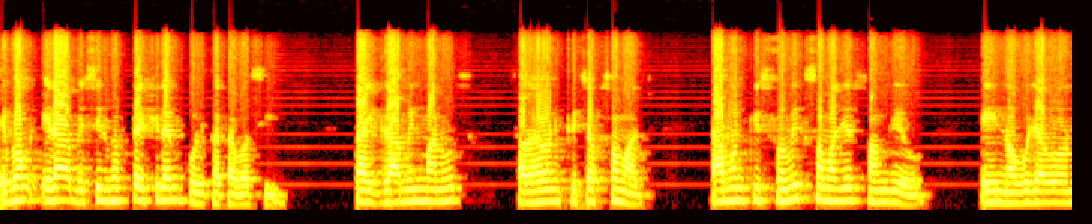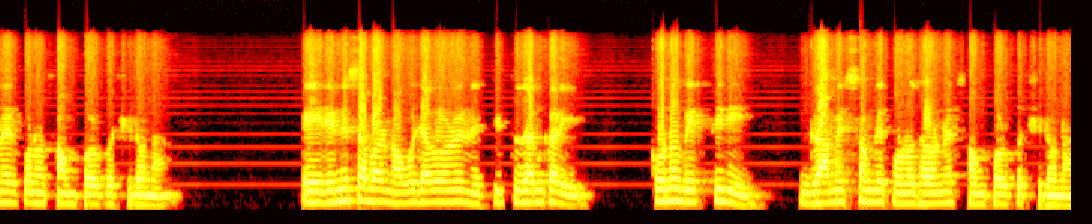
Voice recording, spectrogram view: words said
এবং এরা বেশিরভাগটাই ছিলেন কলকাতাবাসী। তাই গ্রামীণ মানুষ, সাধারণ কৃষক সমাজ, এমনকি শ্রমিক সমাজের সঙ্গেও এই নবজাগরণের কোনো সম্পর্ক ছিল না। এই রেনেসা বা নবজাগরণের নেতৃত্বদানকারী কোনো ব্যক্তিরই গ্রামের সঙ্গে কোনো ধরনের সম্পর্ক ছিল না।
